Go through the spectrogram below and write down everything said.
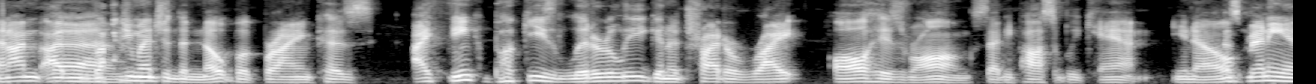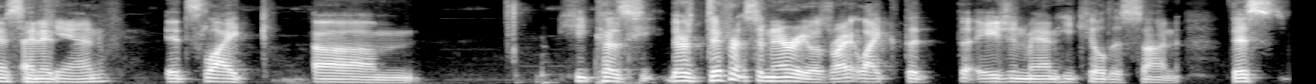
And I'm I'm Um, glad you mentioned the notebook, Brian, because I think Bucky's literally gonna try to right all his wrongs that he possibly can. You know, As many as he it- can. It's like um he because there's different scenarios right like the the asian man he killed his son this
